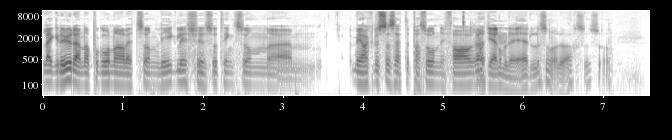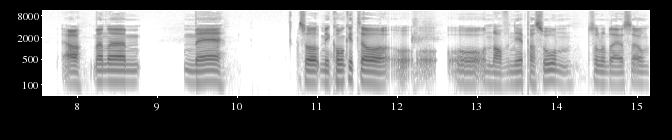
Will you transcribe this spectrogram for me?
legge det ut enda på grunn av litt sånn legal issues og ting som... Um, vi har ikke lyst til å sette personen i fare. Gjennom gjennom ledelsen og diverse, så... Ja, men um, med... Så vi kommer ikke til å, å, å, å, navnge personen som det dreier seg om.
